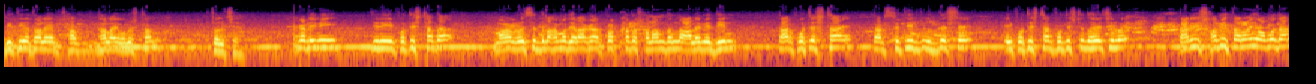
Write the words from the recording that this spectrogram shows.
দ্বিতীয় তলের ছাদ ঢালাই অনুষ্ঠান চলছে। একাডেমি যিনি প্রতিষ্ঠাতা মারান রশিদুল আহমদ এলাকার প্রখ্যাত স্বনামধন্য আলেমে দিন। তার প্রচেষ্টায়, তার স্মৃতির উদ্দেশ্যে এই প্রতিষ্ঠান প্রতিষ্ঠিত হয়েছিল। তারই সবই তারই অবদান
